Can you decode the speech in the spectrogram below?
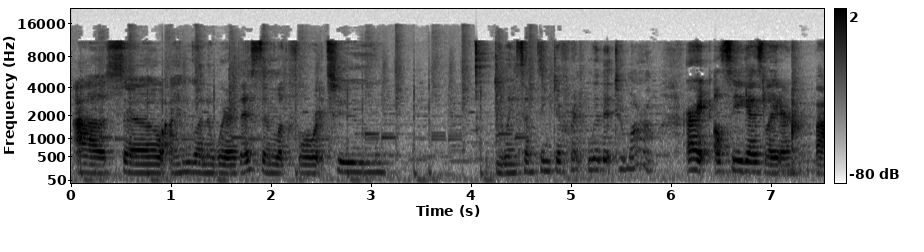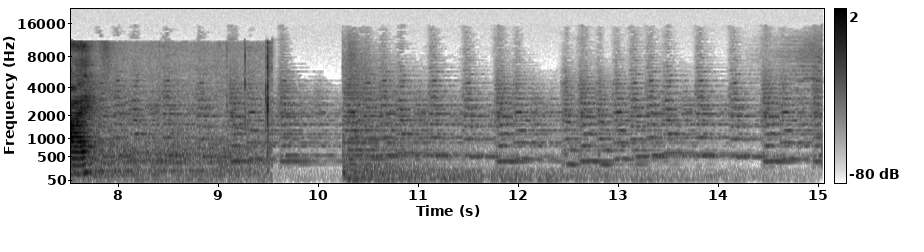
Uh, so I'm going to wear this and look forward to doing something different with it tomorrow. All right, I'll see you guys later. Bye.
